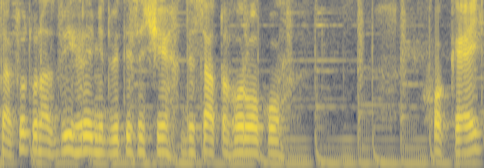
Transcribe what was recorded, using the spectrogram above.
Так, тут у нас 2 гривні 2010 року хокей.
